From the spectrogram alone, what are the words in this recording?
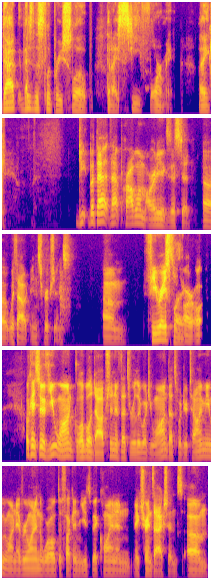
That that is the slippery slope that I see forming. Like, you, but that that problem already existed uh, without inscriptions. Um, fee rates Explain. are okay. So if you want global adoption, if that's really what you want, that's what you're telling me. We want everyone in the world to fucking use Bitcoin and make transactions. Um,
